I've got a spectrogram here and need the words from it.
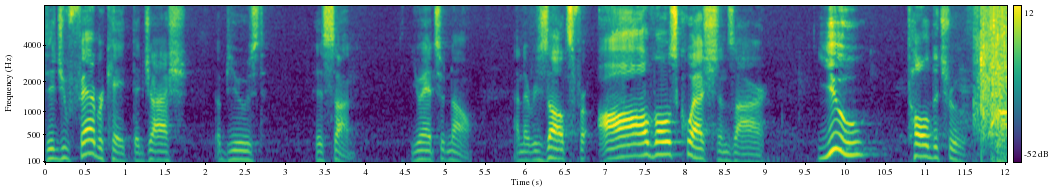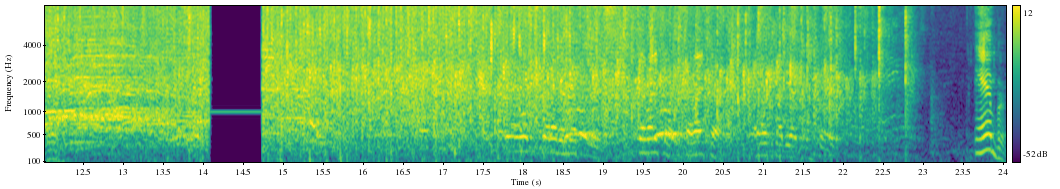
Did you fabricate that Josh abused his son? You answered no. And the results for all those questions are you told the truth. Stay right there. Stay right there. I don't want you to be able to Amber,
